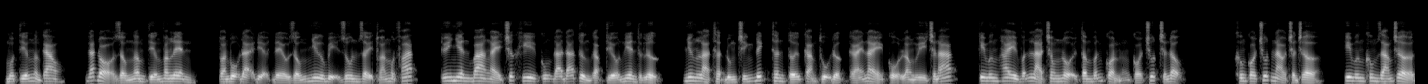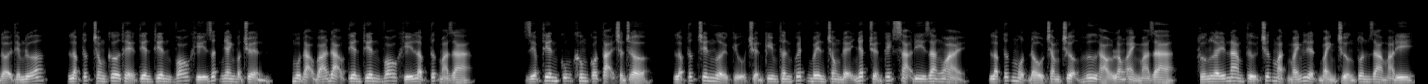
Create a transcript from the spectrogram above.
Một tiếng ngầm cao, đắt đỏ giống ngâm tiếng vang lên, toàn bộ đại địa đều giống như bị run dày thoáng một phát tuy nhiên ba ngày trước khi cũng đã đã từng gặp thiếu niên thực lực, nhưng là thật đúng chính đích thân tới cảm thụ được cái này cổ long uy chấn áp, kim ưng hay vẫn là trong nội tâm vẫn còn có chút chấn động. Không có chút nào chần chờ, kim ưng không dám chờ đợi thêm nữa, lập tức trong cơ thể tiên tiên võ khí rất nhanh vận chuyển, một đạo bá đạo tiên tiên võ khí lập tức mà ra. Diệp thiên cũng không có tại chần chờ, lập tức trên người cựu chuyển kim thân quyết bên trong đệ nhất chuyển kích xạ đi ra ngoài, lập tức một đầu trăm trượng hư hảo long ảnh mà ra, hướng lấy nam tử trước mặt mánh liệt bành trướng tuân ra mà đi.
